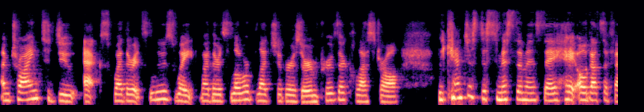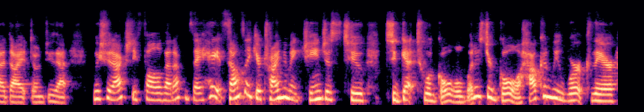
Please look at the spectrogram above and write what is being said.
I'm trying to do X, whether it's lose weight, whether it's lower blood sugars or improve their cholesterol. We can't just dismiss them and say, Hey, oh, that's a fad diet. Don't do that. We should actually follow that up and say, Hey, it sounds like you're trying to make changes to, to get to a goal. What is your goal? How can we work there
